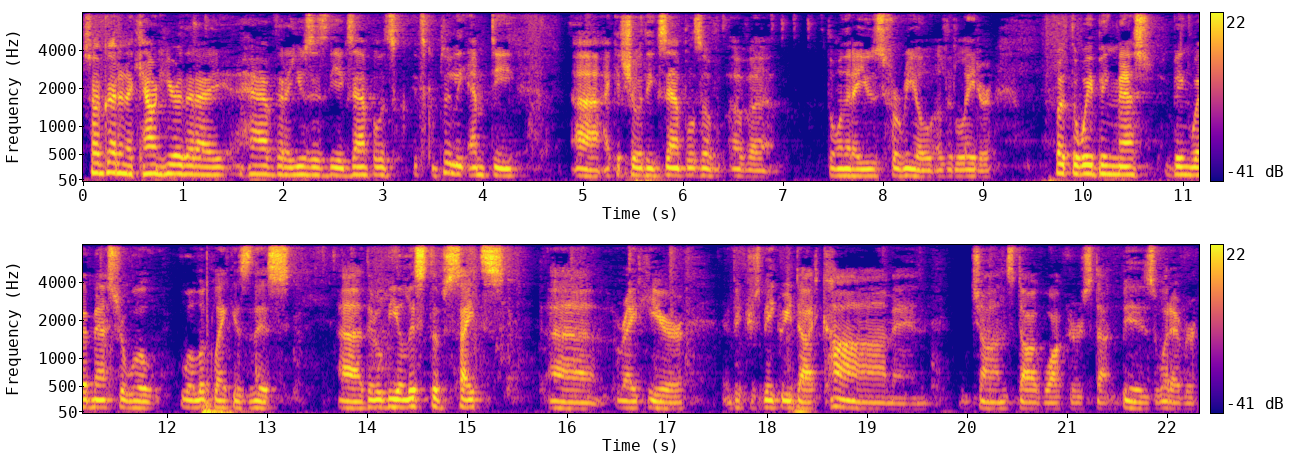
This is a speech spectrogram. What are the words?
So I've got an account here that I have that I use as the example. It's, it's completely empty. Uh, I could show the examples of, of uh, the one that I use for real a little later. But the way Bing, Mas Bing Webmaster will, will look like is this. Uh, there will be a list of sites uh, right here, victorsbakery.com and johnsdogwalkers.biz, whatever.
